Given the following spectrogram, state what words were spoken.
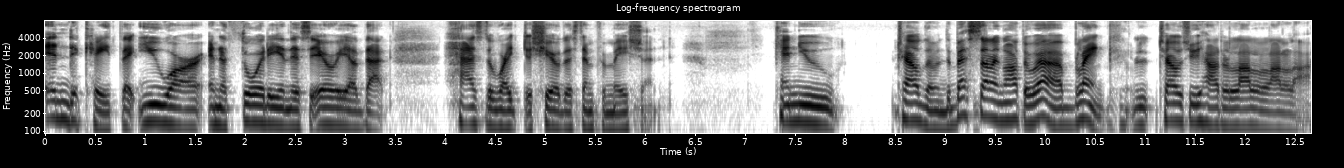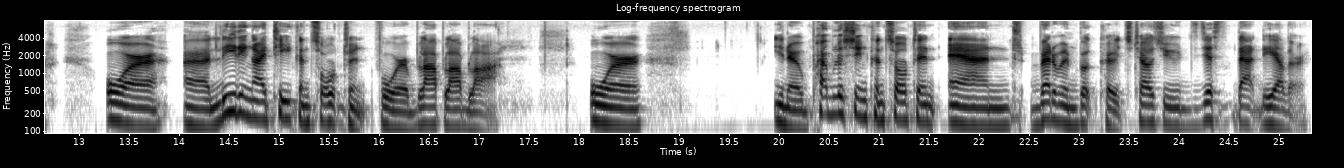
indicate that you are an authority in this area that has the right to share this information? Can you tell them the best selling author of blank tells you how to la la la la, or a leading IT consultant for blah blah blah, or you know, publishing consultant and veteran book coach tells you just that the other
